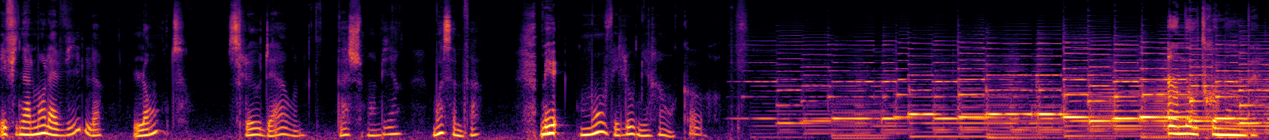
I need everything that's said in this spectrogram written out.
Et finalement, la ville, lente, slow down, vachement bien. Moi, ça me va. Mais mon vélo m'ira encore. Un autre monde.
